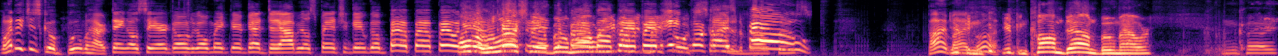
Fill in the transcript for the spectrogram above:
why did just go Boomhauer? Dang old Sierra gonna go make their god Diablo expansion game go bow bow bow. Oh, relax there, in the Boomhauer. fireball, You don't bam, need to bam, be so excited guys, about bow! this. Buy my You book. can, you can calm down, Boomhauer. Okay.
